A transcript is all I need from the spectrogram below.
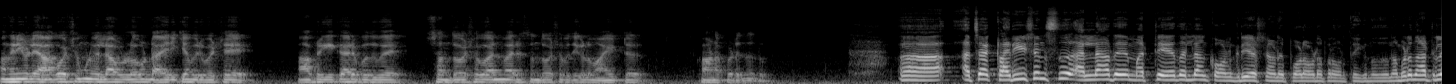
അങ്ങനെയുള്ള ആഘോഷങ്ങളും എല്ലാം ഉള്ളതുകൊണ്ടായിരിക്കാം ഒരുപക്ഷെ ആഫ്രിക്കക്കാരെ പൊതുവെ സന്തോഷവാന്മാരും സന്തോഷവതികളുമായിട്ട് കാണപ്പെടുന്നതും. അച്ഛാ ക്ലരീഷ്യൻസ് അല്ലാതെ മറ്റേതെല്ലാം കോൺഗ്രിയേഷനാണ് ഇപ്പോൾ അവിടെ പ്രവർത്തിക്കുന്നത്? നമ്മുടെ നാട്ടിൽ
